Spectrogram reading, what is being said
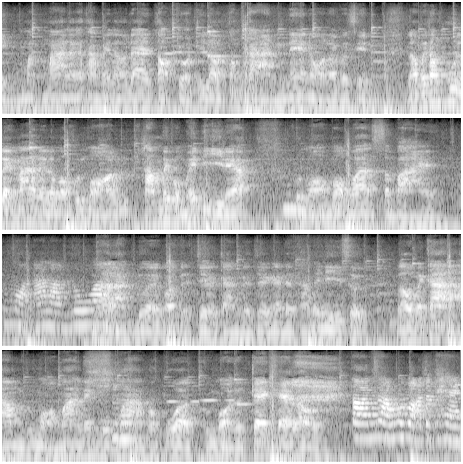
ก่งมากๆ แล้วก็ทำให้เราได้ตอบโจทย์ที่เราต้องการแน่นอนร้อยเปอร์เซ็นต์เราไม่ต้องพูดอะไรมากเลย เราบอกคุณหมอทำให้ผมให้ดีเลยครับ คุณหมอบอกว่าสบาย คุณหมอน่ารักด้วยน่ารักด้วยก็เดี๋ยวเจอกันเดี๋ยวเจอกันเดี๋ยวทำให้ดีที่สุด เราไม่กล้าอำคุณหมอมากเล่นมุกมากเพราะกลัวคุณหมอจะแก้แค้นเรา ตอนทำคุณหมอจะแพง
